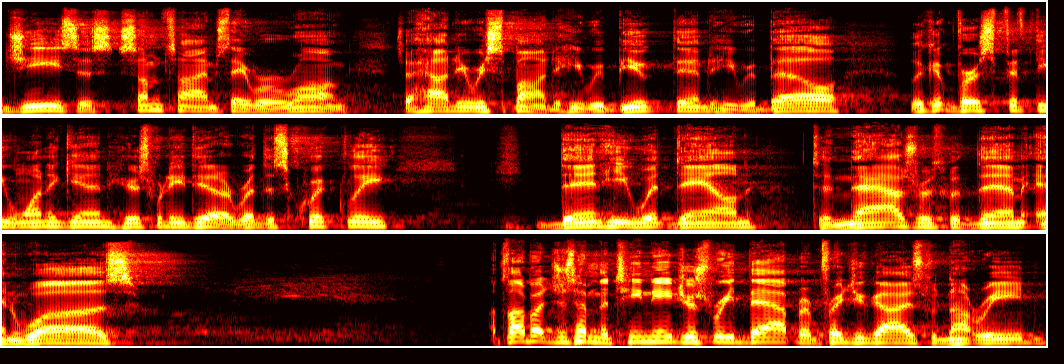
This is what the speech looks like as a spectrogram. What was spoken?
Jesus, sometimes they were wrong. So, how did he respond? Did he rebuke them? Did he rebel? Look at verse 51 again. Here's what he did. I read this quickly. Then he went down to Nazareth with them and was. I thought about just having the teenagers read that, but I'm afraid you guys would not read.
